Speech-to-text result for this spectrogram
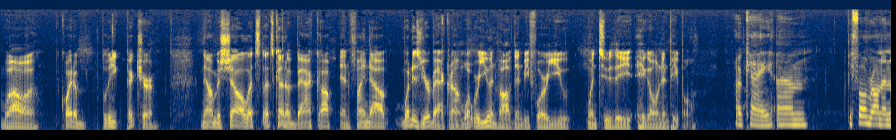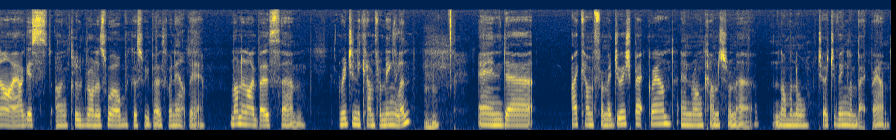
Wow, uh, quite a bleak picture. Now, Michelle, let's let's kind of back up and find out what is your background. What were you involved in before you went to the Higaonon people? Okay. Um, before Ron and I, I guess I include Ron as well because we both went out there. Ron and I both um, originally come from England, Mhm. and uh, I come from a Jewish background, and Ron comes from a nominal Church of England background.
